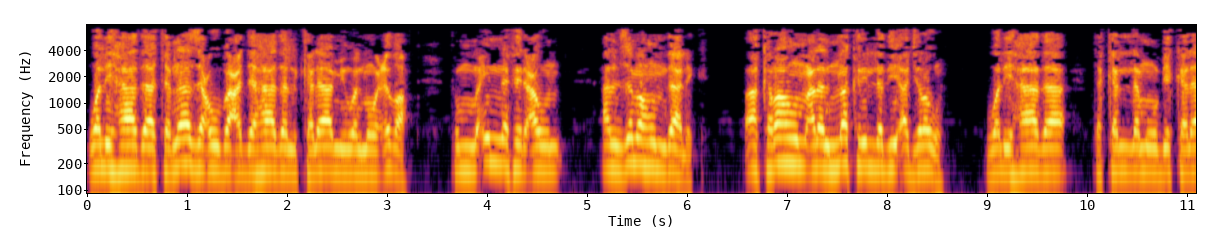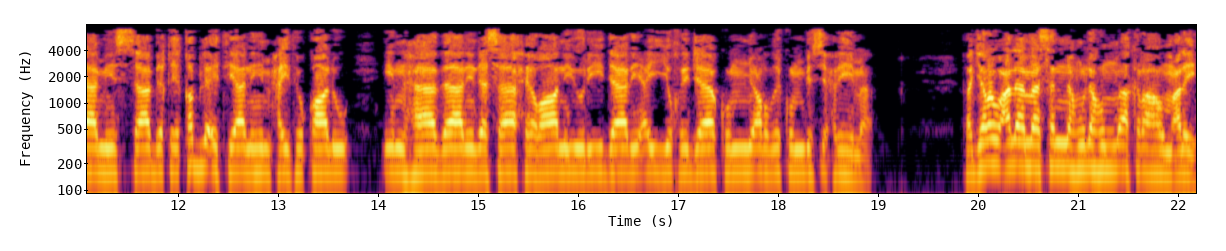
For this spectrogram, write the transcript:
ولهذا تنازعوا بعد هذا الكلام والموعظة. ثم إن فرعون ألزمهم ذلك. وأكرههم على المكر الذي أجروه. ولهذا تكلموا بكلامه السابق قبل إتيانهم حيث قالوا إن هذان لساحران يريدان أن يخرجاكم من أرضكم بسحرهما. فجروا على ما سنه لهم وأكرههم عليه.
